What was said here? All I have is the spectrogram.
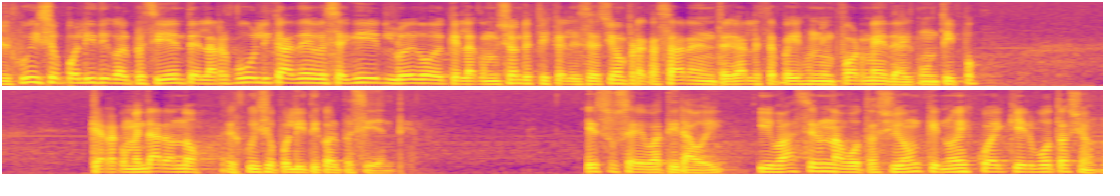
el juicio político al presidente de la República debe seguir luego de que la Comisión de Fiscalización fracasara en entregarle a este país un informe de algún tipo que recomendaron no el juicio político al presidente. Eso se debatirá hoy y va a ser una votación que no es cualquier votación,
